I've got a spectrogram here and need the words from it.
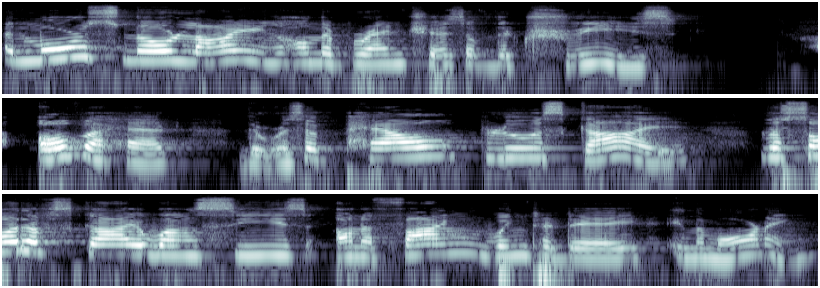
and more snow lying on the branches of the trees. Overhead, there was a pale blue sky, the sort of sky one sees on a fine winter day in the morning.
